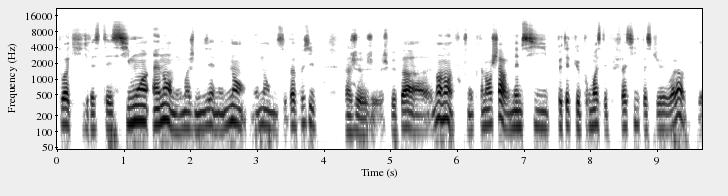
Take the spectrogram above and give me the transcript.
toi, qui restaient six mois, un an, mais moi je me disais, mais non, mais non, mais c'est pas possible. Enfin, je, je, je peux pas, non, non, il faut que je me prenne en charge, même si peut-être que pour moi c'était plus facile parce que voilà, il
